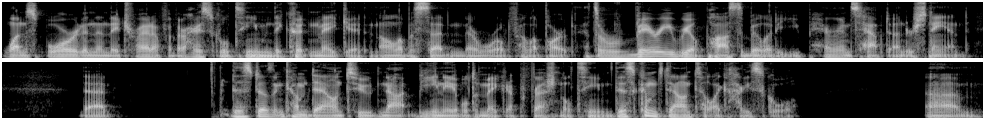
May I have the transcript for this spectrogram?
one sport and then they tried out for their high school team and they couldn't make it and all of a sudden their world fell apart. That's a very real possibility. You parents have to understand that this doesn't come down to not being able to make a professional team. This comes down to like high school. Um,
